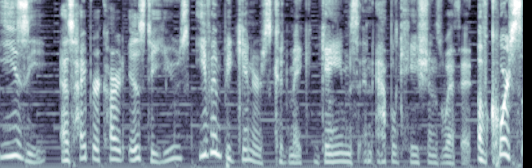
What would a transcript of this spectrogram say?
easy as HyperCard is to use, even beginners could make games and applications with it. Of course,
